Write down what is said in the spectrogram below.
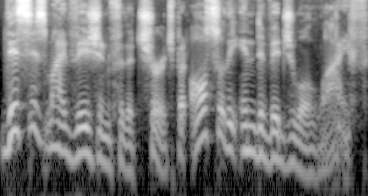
This is my vision for the church, but also the individual life.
